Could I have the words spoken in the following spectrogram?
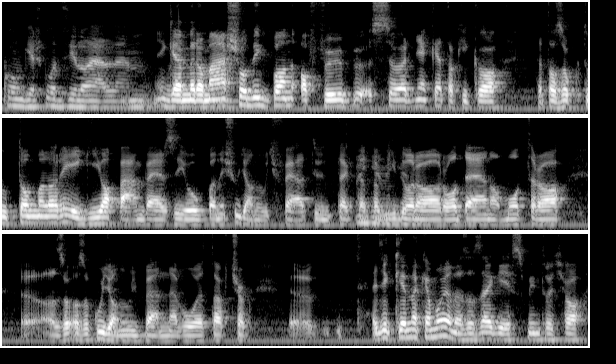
Kong és Godzilla ellen. Igen, mert a másodikban a főbb szörnyeket, akik a tehát azok tudtommal a régi japán verziókban is ugyanúgy feltűntek, tehát Igen, a Ghidorah, a Rodan, a Motra, az, azok ugyanúgy benne voltak, csak egyébként nekem olyan ez az egész, mint hogyha,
